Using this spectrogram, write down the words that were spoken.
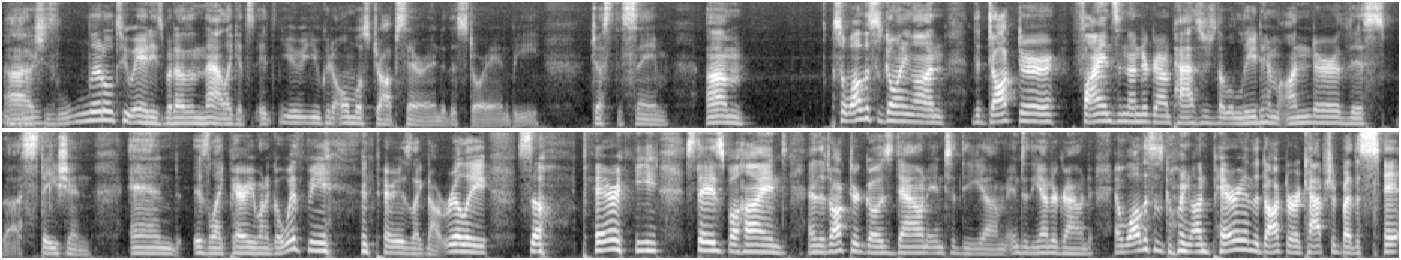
Uh, she's a little too 80s, but other than that, like it's it you you could almost drop Sarah into this story and be just the same. Um, so while this is going on, the doctor finds an underground passage that will lead him under this uh, station, and is like, "Peri, you want to go with me?" And Peri is like, "Not really." So Peri stays behind, and the doctor goes down into the um, into the underground. And while this is going on, Peri and the doctor are captured by the same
